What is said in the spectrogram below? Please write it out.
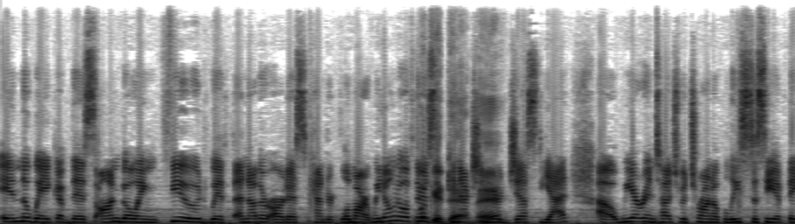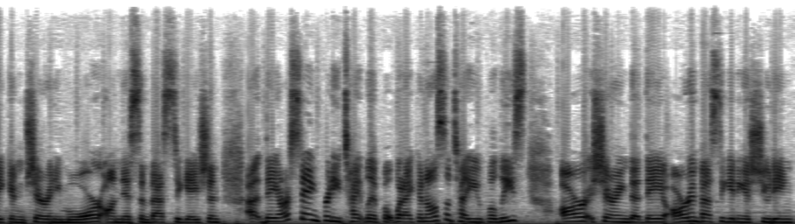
in the wake of this ongoing feud with another artist, Kendrick Lamar. We don't know if there's a that, connection here just yet. Uh, we are in touch with Toronto Police to see if they can share any more on this investigation. Uh, they are staying pretty tight-lipped, but what I can also tell you, police are sharing that they are investigating a shooting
